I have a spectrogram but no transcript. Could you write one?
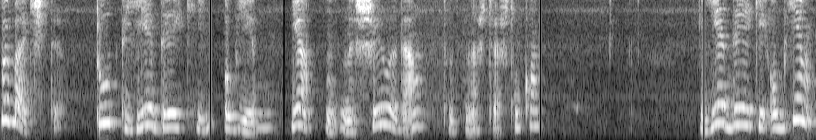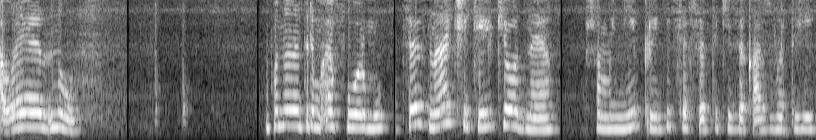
Ви бачите, тут є деякий об'єм. Я ну, не шила, да? тут наша ця штука. Є деякий об'єм, але ну. Вона не тримає форму. Це значить тільки одне, що мені прийдеться все-таки заказувати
